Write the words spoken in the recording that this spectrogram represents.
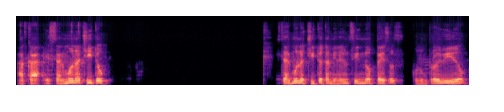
acá está el monachito, Está el monachito, también hay un signo pesos con un prohibido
